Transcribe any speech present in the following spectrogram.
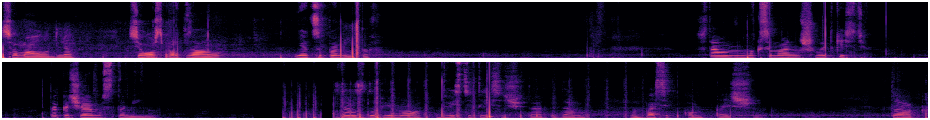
це мало для цього спортзалу. Я це помітив. Ставимо максимальну швидкість та качаємо стаміну. Зараз доб'ємо 200 тисяч та підемо на Basic Compassion. Так,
